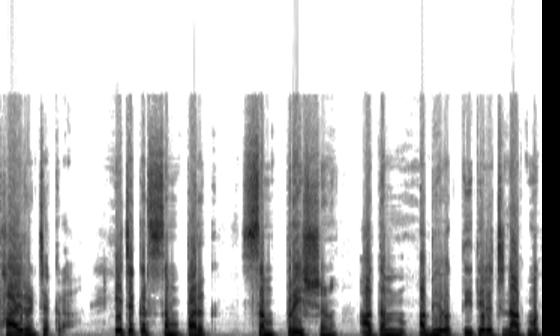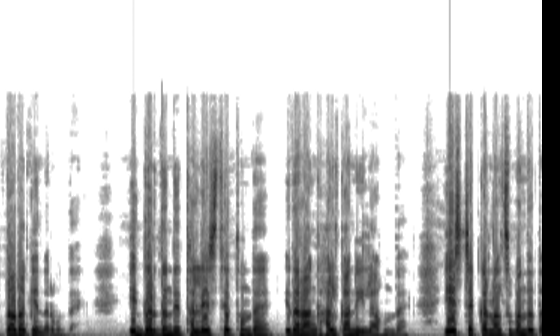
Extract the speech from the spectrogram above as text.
ਥਾਇਰੋਇਡ ਚੱਕਰਾ। ਇਹ ਚੱਕਰ ਸੰਪਰਕ, ਸੰਪ੍ਰੇਸ਼ਣ, ਆਤਮ ਅਭਿਵਕਤੀ ਤੇ ਰਚਨਾਤਮਕਤਾ ਦਾ ਕੇਂਦਰ ਹੁੰਦਾ ਹੈ। ਇਹ ਗਰਦਨ ਦੇ ਥੱਲੇ ਸਥਿਤ ਹੁੰਦਾ ਹੈ, ਇਹਦਾ ਰੰਗ ਹਲਕਾ ਨੀਲਾ ਹੁੰਦਾ ਹੈ। ਇਸ ਚੱਕਰ ਨਾਲ ਸੰਬੰਧਿਤ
